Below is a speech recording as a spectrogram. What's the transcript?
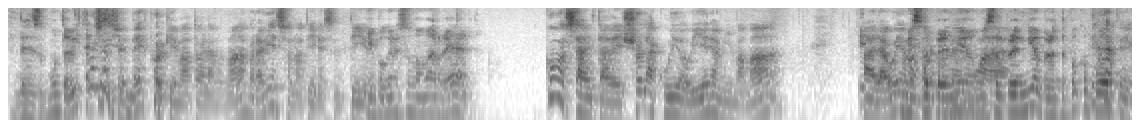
desde su punto de vista, ¿Vos qué sé yo, entendés por qué mató a la mamá? Para mí eso no tiene y sentido. porque no es su mamá real. ¿Cómo salta de yo la cuido bien a mi mamá? Ah, la voy a me sorprendió, me sorprendió, pero tampoco puedo, Déjate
